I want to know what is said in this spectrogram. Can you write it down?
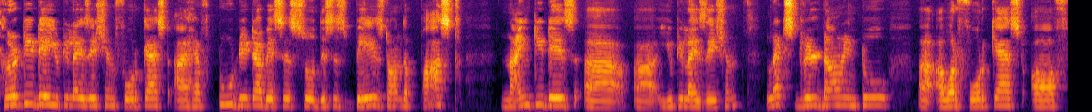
30 day utilization forecast I have two databases. So this is based on the past 90 days uh, uh, utilization. Let's drill down into uh, our forecast of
